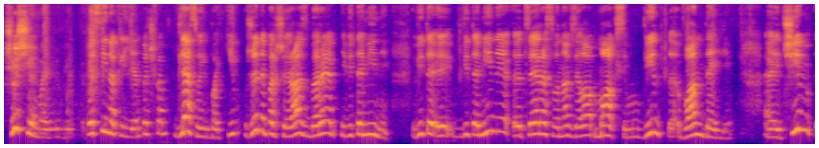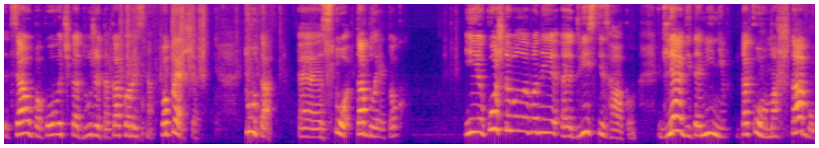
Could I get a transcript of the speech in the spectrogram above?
Що ще, мої любі? Постійна клієнточка для своїх батьків вже не перший раз бере вітаміни. Е, вітаміни е, цей раз вона взяла максимум він Ван Дейлі. Е, Чим ця упаковочка дуже така корисна? По-перше, тут е, 100 таблеток, і коштували вони е, 200 з гаком. Для вітамінів такого масштабу,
